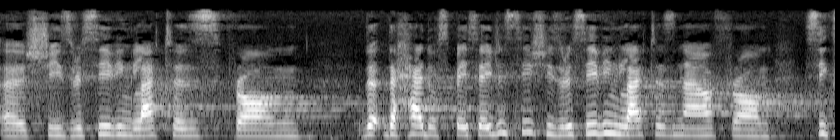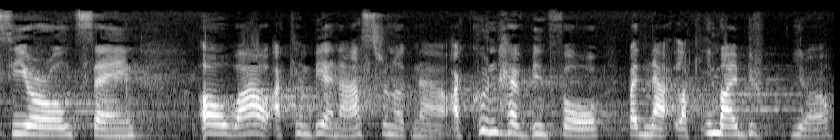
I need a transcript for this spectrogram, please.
uh, she's receiving letters from the, the, head of space agency. She's receiving letters now from six-year-olds saying, "Oh wow, I can be an astronaut now. I couldn't have been before, but now, like in my, you know,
